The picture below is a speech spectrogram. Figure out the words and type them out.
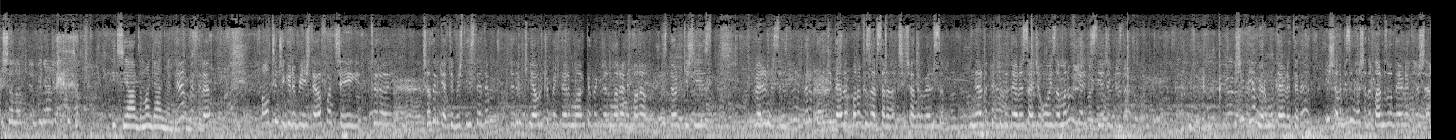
inşallah bugünlerde. Hiç yardıma gelmedi. Gelmediler. Altıncı günü bir işte AFAD şeyi tırı çadır getirmişti istedim. Dedim ki yavru köpeklerim var köpeklerim var hani bana biz dört kişiyiz verir misiniz? Verip dedi ki devlet bana kızar sana çadır verirsem. Nerede peki bu devlet sadece oy zamanı mı gelip isteyecek bizden? Bir şey diyemiyorum bu devlete de. İnşallah bizim yaşadıklarımız o devlet yaşar.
